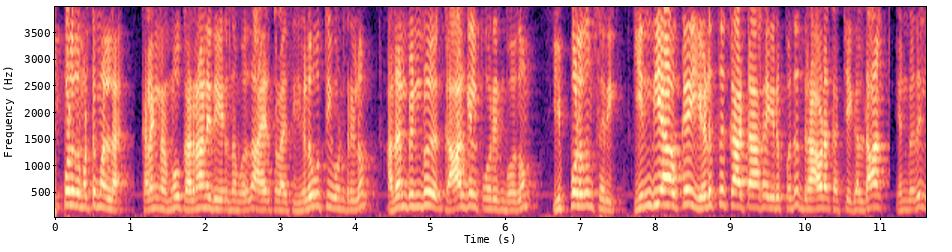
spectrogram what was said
இப்பொழுது மட்டுமல்ல கலைஞர் மு கருணாநிதி இருந்தபோது ஆயிரத்தி தொள்ளாயிரத்தி எழுபத்தி ஒன்றிலும் அதன் பின்பு கார்கில் போரின் போதும் இப்பொழுதும் சரி இந்தியாவுக்கு எடுத்துக்காட்டாக இருப்பது திராவிட கட்சிகள் தான் என்பதில்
